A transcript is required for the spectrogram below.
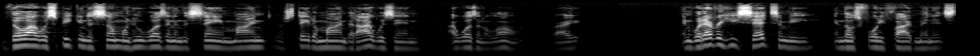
though I was speaking to someone who wasn't in the same mind or state of mind that I was in, I wasn't alone, right? And whatever he said to me in those 45 minutes,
